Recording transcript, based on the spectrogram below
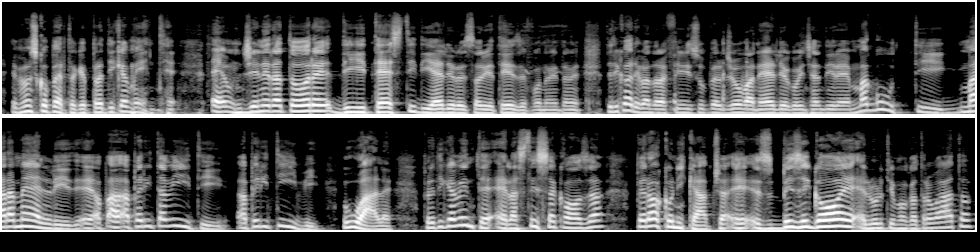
E abbiamo scoperto che praticamente è un generatore di testi di Elio le storie tese fondamentalmente. Ti ricordi quando alla fine di Super Giovane Elio comincia a dire Magutti, Maramelli, eh, ap- aperitaviti, aperitivi, uguale. Praticamente è la stessa cosa però con i captcha e Sbesegoe è l'ultimo che ho trovato.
